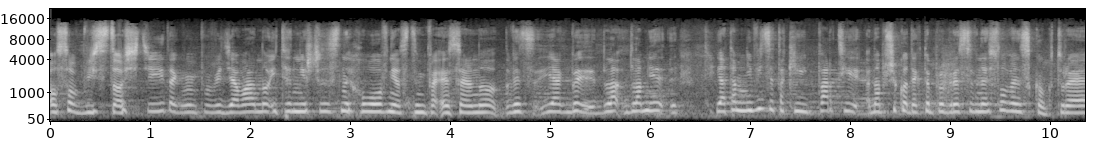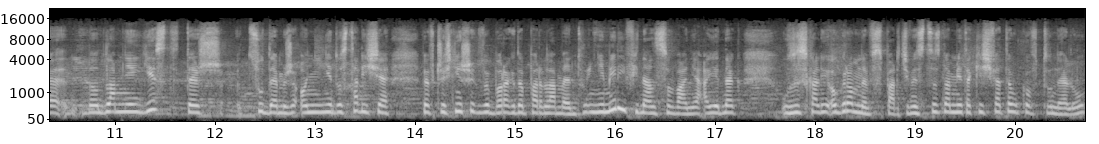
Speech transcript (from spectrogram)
osobistości, tak bym powiedziała, no i ten nieszczęsny Hołownia z tym PSL, no więc jakby dla, dla mnie, ja tam nie widzę takiej partii, na przykład jak to progresywne Słowensko, które no, dla mnie jest też cudem, że oni nie dostali się we wcześniejszych wyborach do parlamentu i nie mieli finansowania, a jednak uzyskali ogromne wsparcie, więc to jest dla mnie takie światełko w tunelu.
